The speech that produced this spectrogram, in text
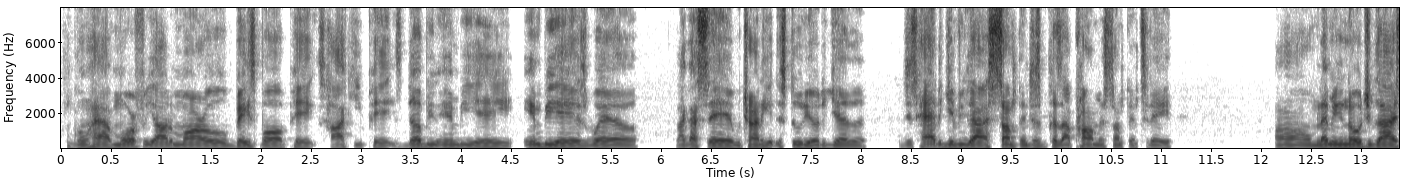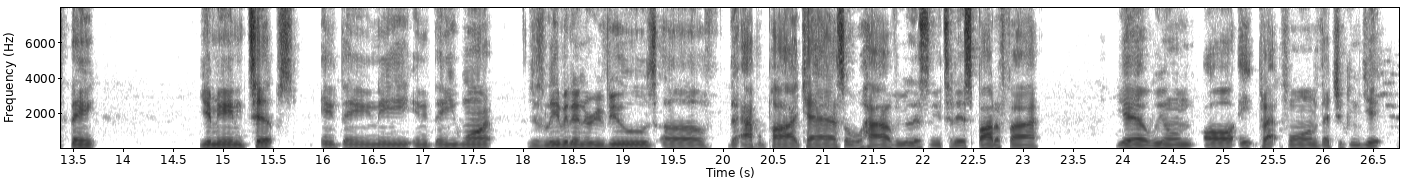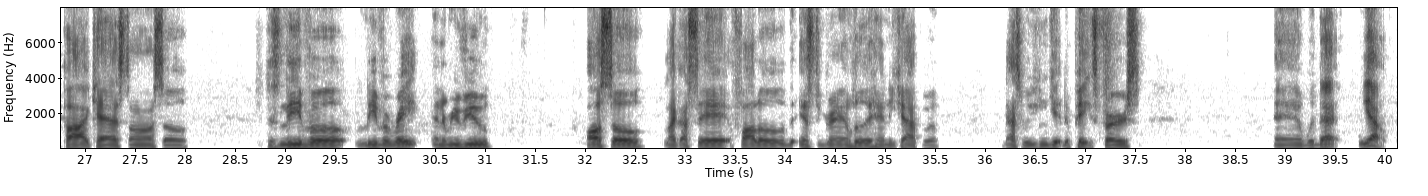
I'm gonna have more for y'all tomorrow. Baseball picks, hockey picks, WNBA, NBA as well. Like I said, we're trying to get the studio together. I just had to give you guys something just because I promised something today. Um, let me know what you guys think. Give me any tips, anything you need, anything you want. Just leave it in the reviews of the Apple Podcast or however you're listening to this, Spotify. Yeah, we on all eight platforms that you can get podcast on. So just leave a leave a rate and a review. Also, like I said, follow the Instagram Hood Handicapper. That's where you can get the picks first. And with that, we out.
